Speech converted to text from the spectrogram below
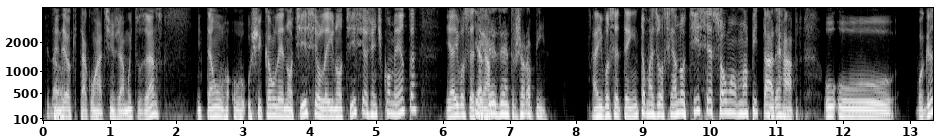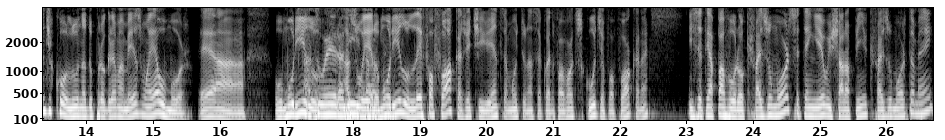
que entendeu? Que tá com o Ratinho já há muitos anos. Então o, o, Chicão lê notícia, eu leio notícia, a gente comenta, e aí você e tem. às a... vezes entra o xaropinho. Aí você tem, então, mas assim, a notícia é só uma, uma pitada, assim. é rápido. O, o, a grande coluna do programa mesmo é o humor. É a. O Murilo. A zoeira ali. A zoeira. O Murilo lê fofoca, a gente entra muito nessa coisa da fofoca, discute a fofoca, né? E você tem a Pavorô que faz humor, você tem eu e Xaropinho que faz humor também,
